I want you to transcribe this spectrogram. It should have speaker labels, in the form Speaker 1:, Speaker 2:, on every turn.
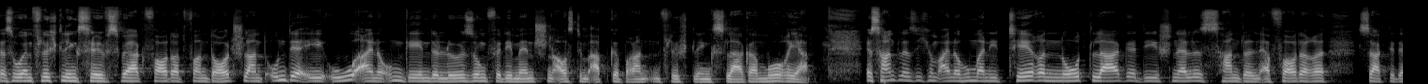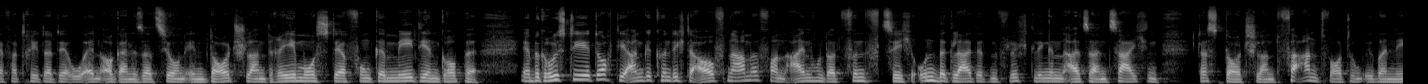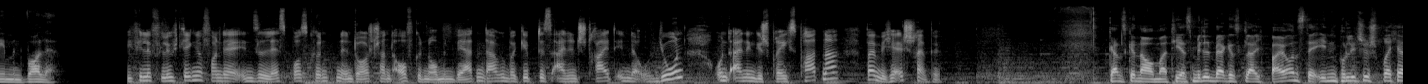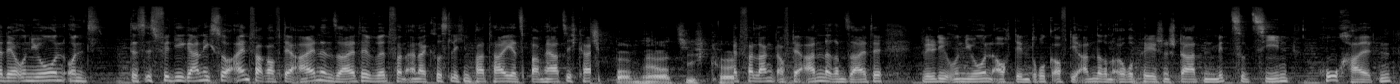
Speaker 1: Das UN-Flüchtlingshilfswerk fordert von Deutschland und der EU eine umgehende Lösung für die Menschen aus dem abgebrannten Flüchtlingslager Moria. Es handle sich um eine humanitäre Notlage, die schnelles Handeln erfordere, sagte der Vertreter der UN-Organisation in Deutschland, Remus, der Funke Mediengruppe. Er begrüßte jedoch die angekündigte Aufnahme von 150 unbegleiteten Flüchtlingen als ein Zeichen, dass Deutschland Verantwortung übernehmen wolle.
Speaker 2: Wie viele Flüchtlinge von der Insel Lesbos könnten in Deutschland aufgenommen werden? Darüber gibt es einen Streit in der Union und einen Gesprächspartner bei Michael Strempel.
Speaker 3: Ganz genau. Matthias Mittelberg ist gleich bei uns, der innenpolitische Sprecher der Union. Und das ist für die gar nicht so einfach. Auf der einen Seite wird von einer christlichen Partei jetzt Barmherzigkeit, Barmherzigkeit verlangt. Auf der anderen Seite will die Union auch den Druck auf die anderen europäischen Staaten mitzuziehen, hochhalten.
